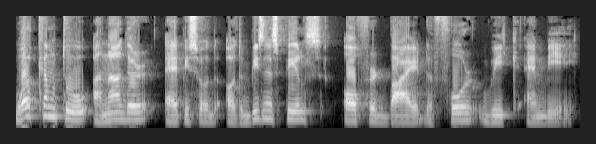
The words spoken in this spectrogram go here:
Welcome to another episode of the Business Pills offered by the 4 Week MBA.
